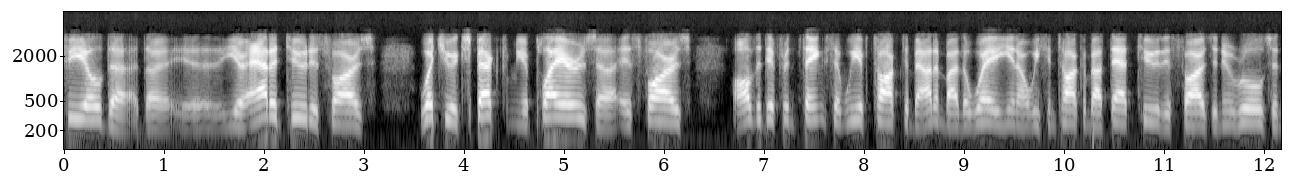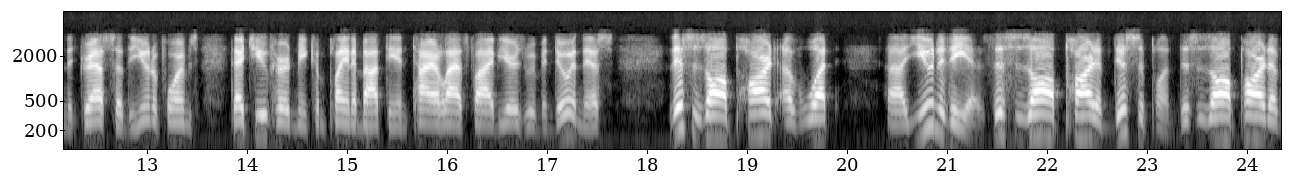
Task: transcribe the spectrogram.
field, uh, the uh, your attitude as far as what you expect from your players, uh, as far as all the different things that we have talked about. And by the way, you know, we can talk about that too, as far as the new rules and the dress of the uniforms that you've heard me complain about the entire last five years we've been doing this. This is all part of what uh, unity is. This is all part of discipline. This is all part of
